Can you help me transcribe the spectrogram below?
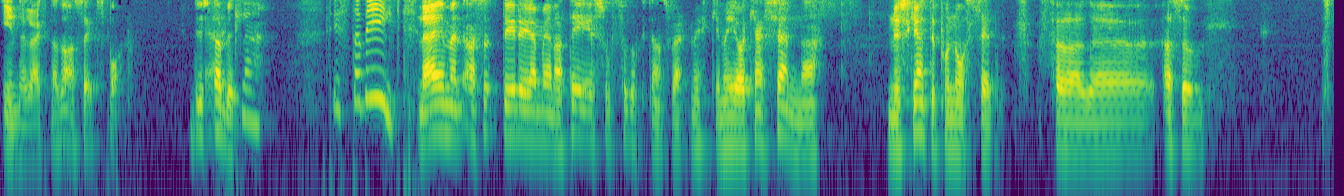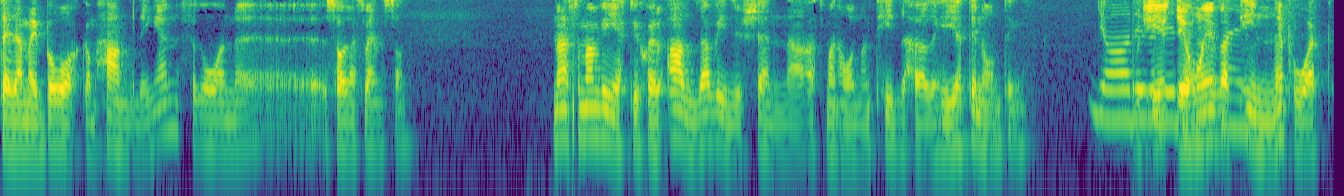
inräknat har han sex barn. Det är stabilt. Jäklar. Det är stabilt. Nej men alltså det är det jag menar att det är så fruktansvärt mycket men jag kan känna Nu ska jag inte på något sätt för uh, alltså ställa mig bakom handlingen från eh, Sara Svensson. Men alltså man vet ju själv, alla vill ju känna att man har någon tillhörighet i någonting. Ja, det, Och det, väl det har ju som varit inne på att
